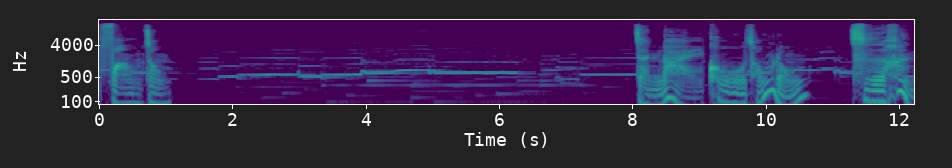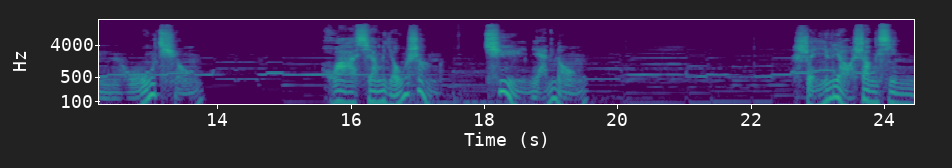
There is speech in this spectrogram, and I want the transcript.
芳踪。怎奈苦从容，此恨无穷。花香犹胜去年浓，谁料伤心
